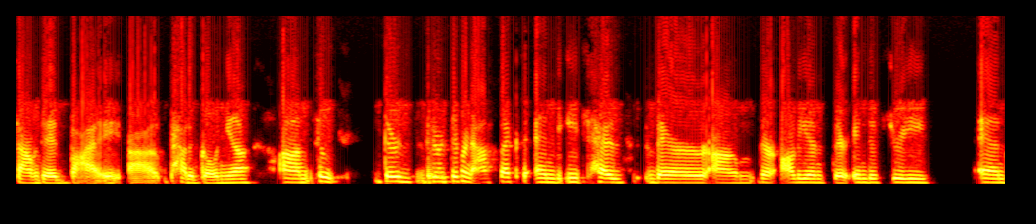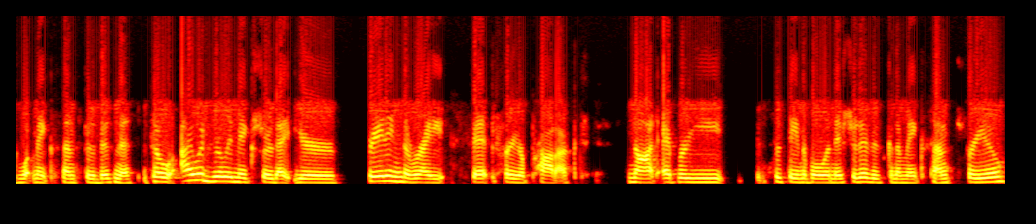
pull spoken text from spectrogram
founded by uh, Patagonia. Um, so there's there's different aspects, and each has their um, their audience, their industry, and what makes sense for the business. So I would really make sure that you're creating the right fit for your product. Not every sustainable initiative is going to make sense for you.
